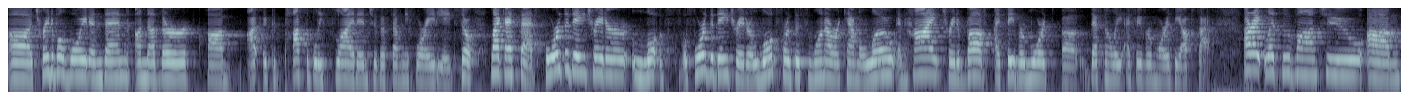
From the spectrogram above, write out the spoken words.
uh, tradable void, and then another uh, it could possibly slide into the 74.88. So like I said, for the day trader, look for the day trader, look for this one hour candle low and high, trade above. I favor more, uh, definitely I favor more the upside. All right, let's move on to, um,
